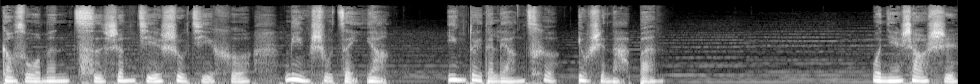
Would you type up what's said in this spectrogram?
告诉我们此生劫数几何，命数怎样，应对的良策又是哪般。我年少时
